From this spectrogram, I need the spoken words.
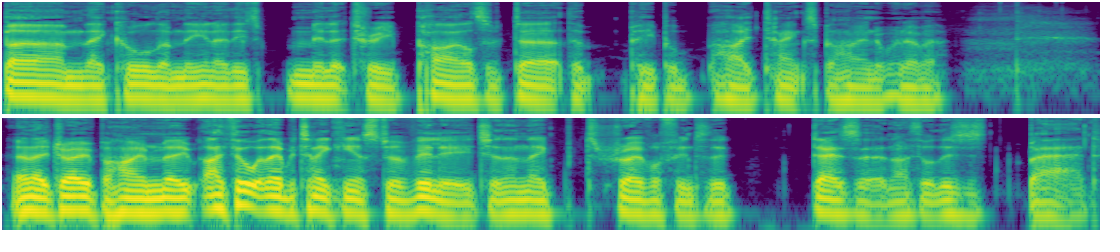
berm, they call them, you know, these military piles of dirt that people hide tanks behind or whatever. And they drove behind me. I thought they were taking us to a village, and then they drove off into the desert. And I thought this is bad.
